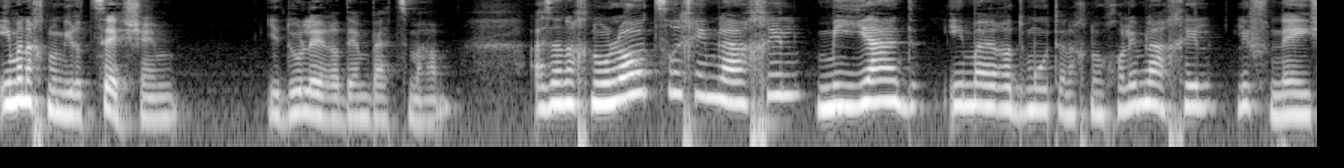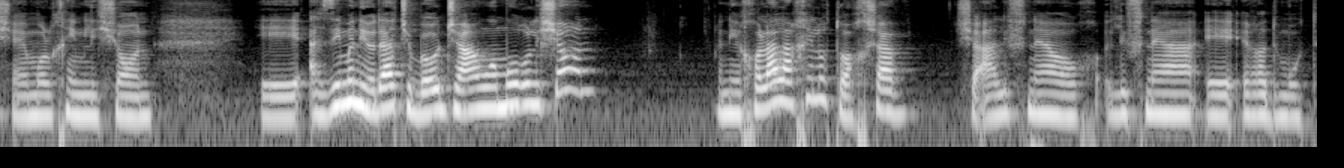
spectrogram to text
אם אנחנו נרצה שהם ידעו להירדם בעצמם, אז אנחנו לא צריכים להאכיל מיד עם ההירדמות, אנחנו יכולים להאכיל לפני שהם הולכים לישון. אה, אז אם אני יודעת שבעוד שעה הוא אמור לישון, אני יכולה להאכיל אותו עכשיו, שעה לפני, האוכ... לפני ההירדמות.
